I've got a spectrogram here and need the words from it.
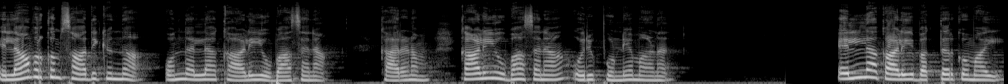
എല്ലാവർക്കും സാധിക്കുന്ന ഒന്നല്ല കാളി ഉപാസന. കാരണം കാളി ഉപാസന ഒരു പുണ്യമാണ്. എല്ലാ കാളി ഭക്തർക്കുമായി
